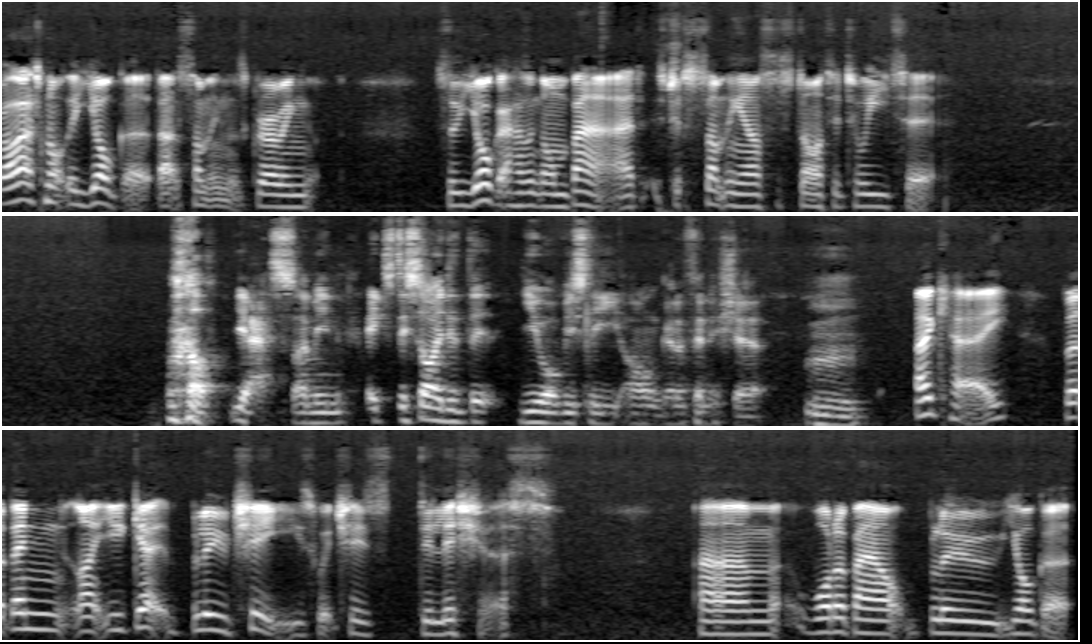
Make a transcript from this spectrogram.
Well, that's not the yogurt. That's something that's growing. So the yogurt hasn't gone bad. It's just something else has started to eat it. Well, yes. I mean, it's decided that you obviously aren't going to finish it. Mm. Okay, but then like you get blue cheese, which is delicious. Um, what about blue yogurt?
